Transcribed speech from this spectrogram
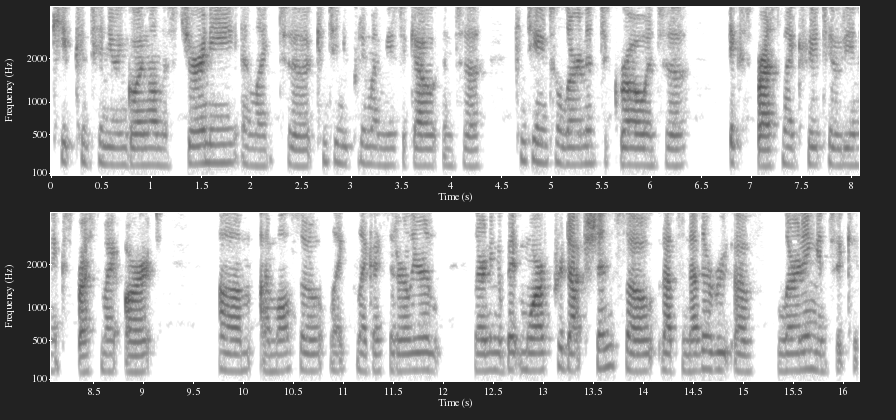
keep continuing going on this journey and like to continue putting my music out and to continue to learn and to grow and to express my creativity and express my art. Um, I'm also like like I said earlier, learning a bit more of production. So that's another route of learning and to c-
